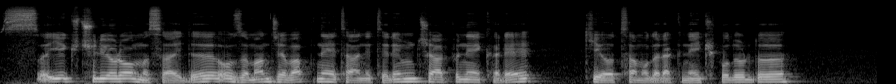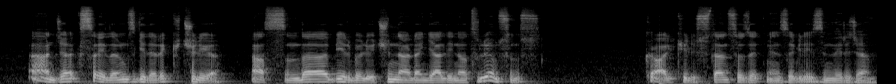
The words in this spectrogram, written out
Sayı küçülüyor olmasaydı o zaman cevap n tane terim çarpı n kare ki o tam olarak n küp olurdu. Ancak sayılarımız giderek küçülüyor. Aslında 1 bölü 3'ün nereden geldiğini hatırlıyor musunuz? Kalkülüsten söz etmenize bile izin vereceğim.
